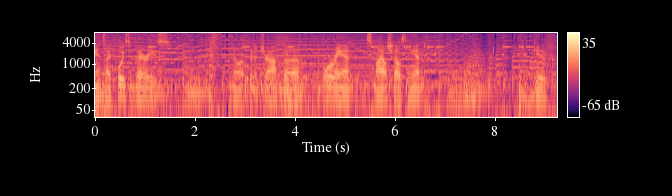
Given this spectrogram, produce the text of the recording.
Anti-poison berries. You know what, we're gonna drop uh, an Oran Smile Shell's hand. Give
